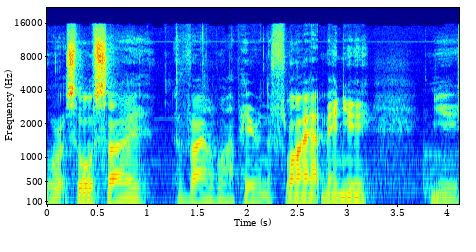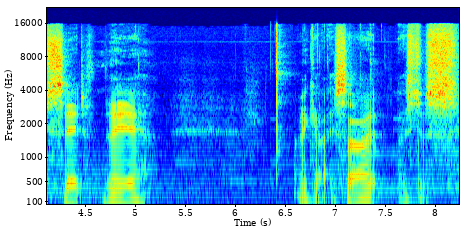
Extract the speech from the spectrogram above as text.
or it's also available up here in the flyout menu, new set there. Okay, so let's just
